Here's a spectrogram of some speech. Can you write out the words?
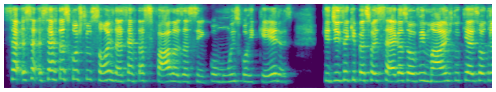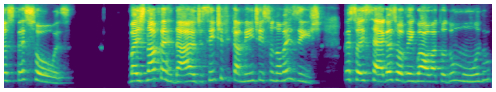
certas construções, né, certas falas assim comuns, corriqueiras, que dizem que pessoas cegas ouvem mais do que as outras pessoas. Mas, na verdade, cientificamente, isso não existe. Pessoas cegas ouvem igual a todo mundo,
